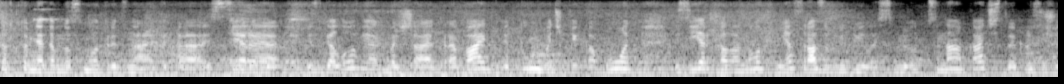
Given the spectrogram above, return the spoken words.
Тот, кто меня давно смотрит, знает, это серое изголовье, большая кровать, две тумбочки, комод, зеркало. Ну, в общем, я сразу влюбилась. Цена, качество и плюс еще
